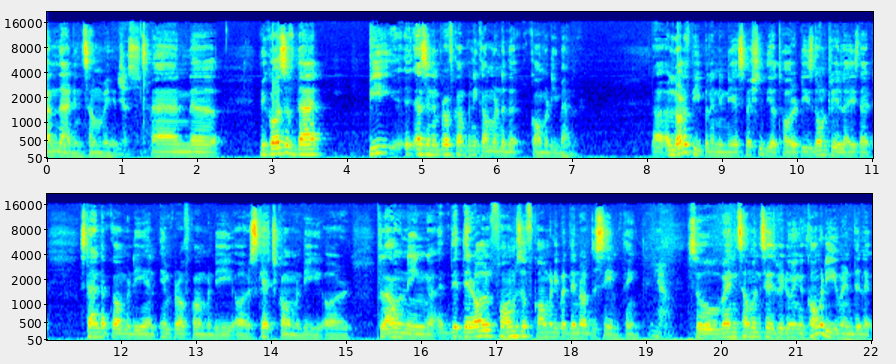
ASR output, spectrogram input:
done that in some ways Yes. and uh, because of that we as an improv company come under the comedy banner a lot of people in india especially the authorities don't realize that stand-up comedy and improv comedy or sketch comedy or clowning uh, they, they're all forms of comedy but they're not the same thing Yeah. so when someone says we're doing a comedy event, they're like,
